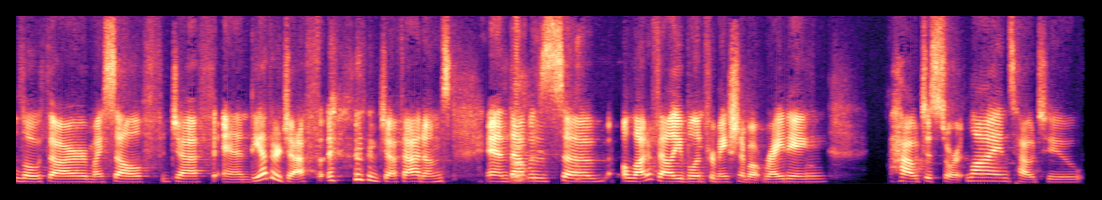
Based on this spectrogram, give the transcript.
Lothar, myself, Jeff, and the other Jeff, Jeff Adams. And that was uh, a lot of valuable information about writing, how to sort lines, how to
